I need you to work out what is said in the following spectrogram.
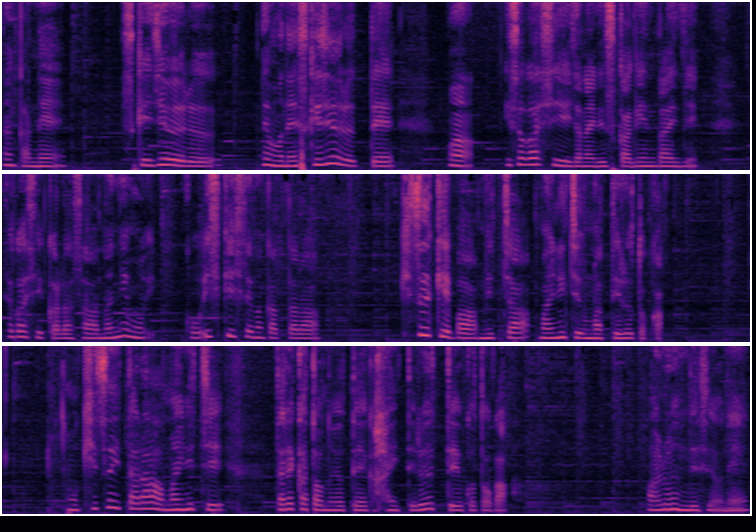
なんかねスケジュールでもねスケジュールってまあ忙しいじゃないですか現代人。忙しいからさ何もこう意識してなかったら気づけばめっちゃ毎日埋まってるとか。もう気づいたら毎日誰かとの予定が入ってるっていうことがあるんですよね。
